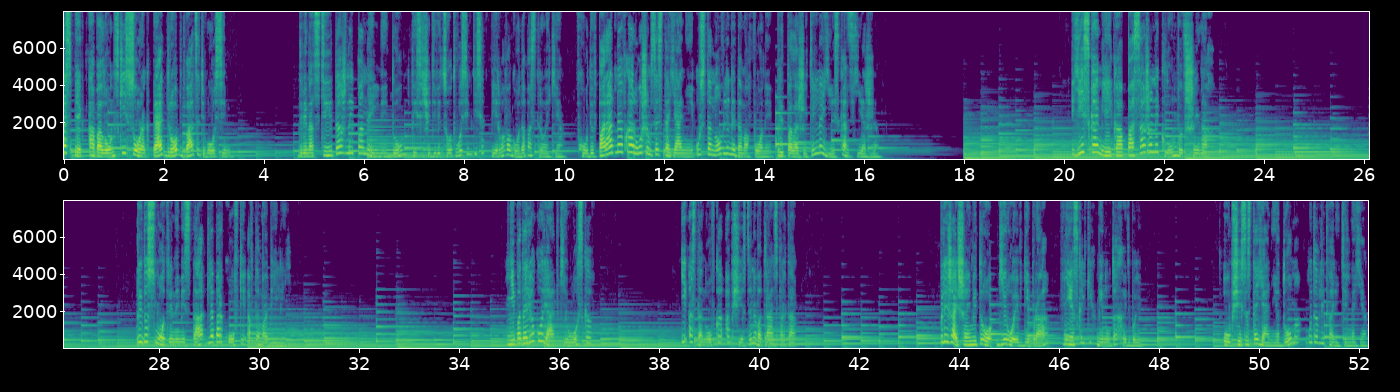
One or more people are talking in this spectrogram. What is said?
Проспект Оболонский, 45, дробь 28. 12-этажный панельный дом 1981 года постройки. Входы в парадное в хорошем состоянии, установлены домофоны, предположительно есть консьержи. Есть скамейка, посажены клумбы в шинах. Предусмотрены места для парковки автомобилей. Неподалеку ряд киосков и остановка общественного транспорта. Ближайшее метро Героев Днепра в нескольких минутах ходьбы. Общее состояние дома удовлетворительное.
